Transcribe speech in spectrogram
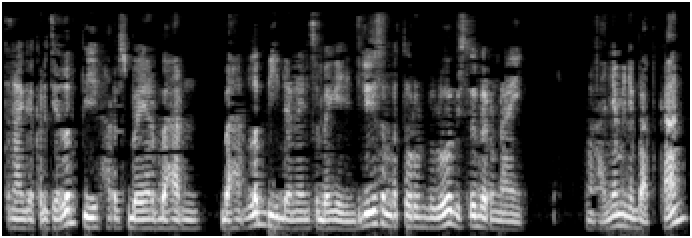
tenaga kerja lebih, harus bayar bahan bahan lebih dan lain sebagainya. Jadi sempat turun dulu, habis itu baru naik. Makanya menyebabkan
